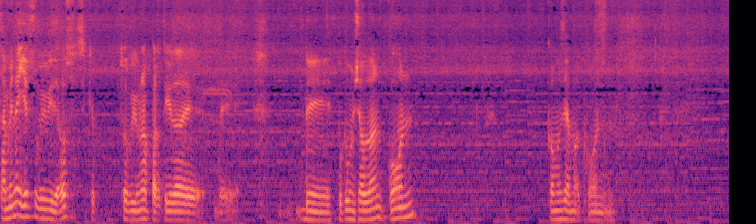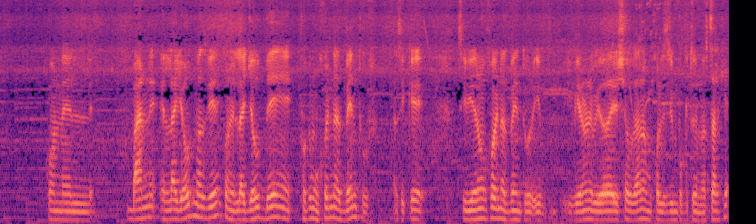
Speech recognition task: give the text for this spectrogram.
también ayer subí videos, así que subí una partida de, de, Pokémon Showdown con... ¿Cómo se llama? Con... Con el... Van, el layout más bien, con el layout de Pokémon Join Adventure. Así que si vieron Join Adventure y, y, vieron el video de Showdown, a lo mejor les dio un poquito de nostalgia.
